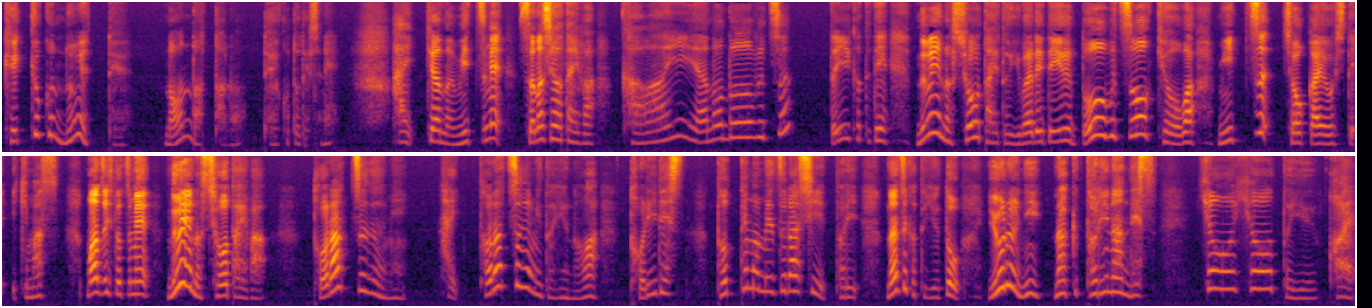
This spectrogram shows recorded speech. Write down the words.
結局ヌエって何だったの？っていうことですね。はい。今日の3つ目。その正体は可愛いあの動物。ということでヌエの正体と言われている動物を今日は3つ紹介をしていきます。まず1つ目ヌエの正体はトラツグミ。はいトラツグミというのは鳥です。とっても珍しい鳥。なぜかというと夜に鳴く鳥なんです。ひょうひょうという声。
